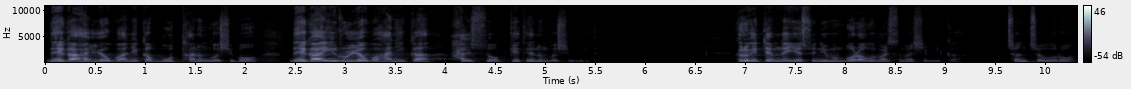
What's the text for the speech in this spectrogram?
내가 하려고 하니까 못 하는 것이고, 내가 이루려고 하니까 할 수 없게 되는 것입니다. 그렇기 때문에 예수님은 뭐라고 말씀하십니까? 전적으로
